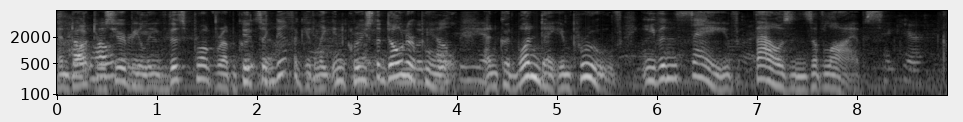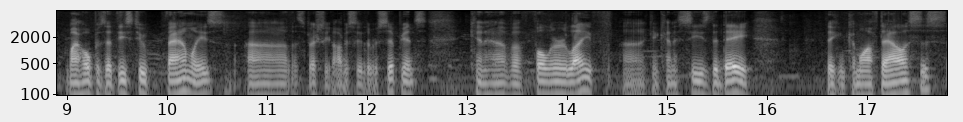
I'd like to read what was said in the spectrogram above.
And doctors here believe this program could significantly increase the donor pool and could one day improve, even save thousands of lives. My hope is that these two families, uh, especially obviously the recipients, can have a fuller life, uh, can kind of seize the day. They can come off dialysis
